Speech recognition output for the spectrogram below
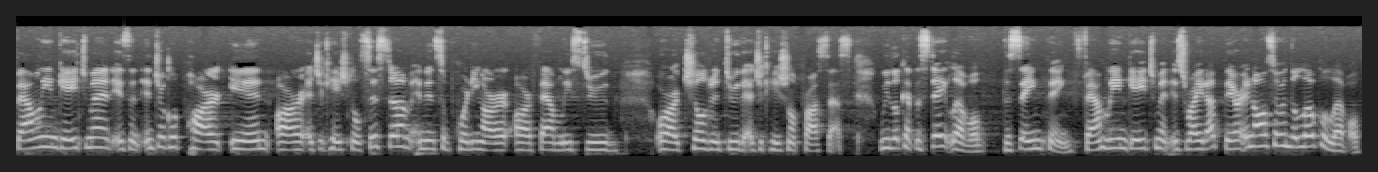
family engagement is an integral part in our educational system and in supporting our, our families through or our children through the educational process. We look at the state level, the same thing. Family engagement is right up there and also in the local level.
